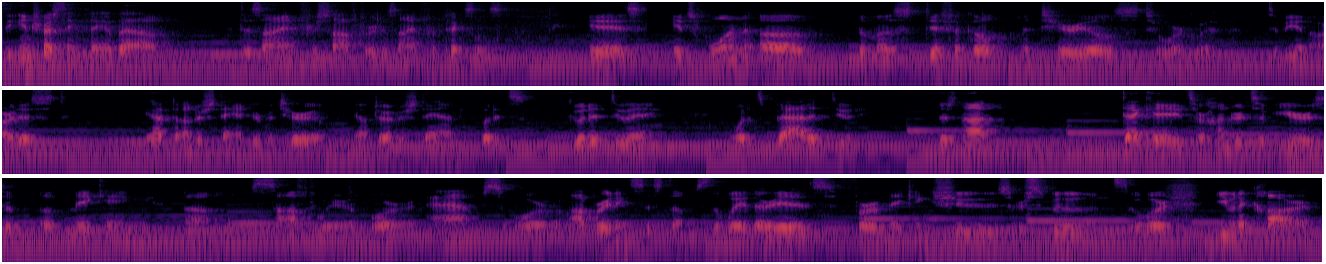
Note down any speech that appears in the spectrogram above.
The interesting thing about design for software, design for pixels, is it's one of the most difficult materials to work with. To be an artist, you have to understand your material. You have to understand what it's good at doing, what it's bad at doing. There's not decades or hundreds of years of, of making um, software or apps or operating systems the way there is for making shoes or spoons or even a car.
